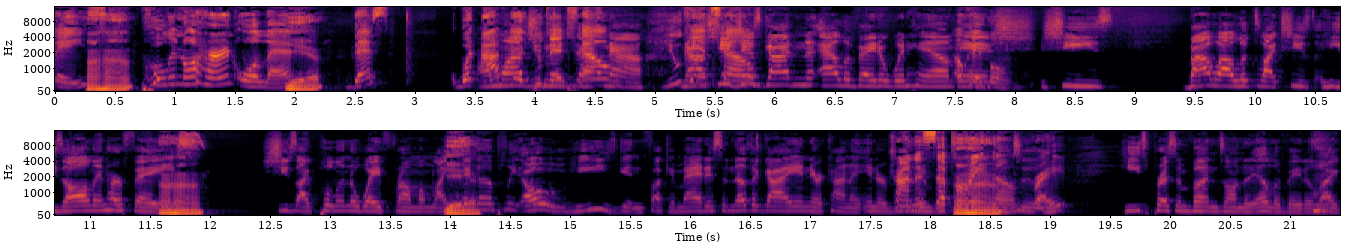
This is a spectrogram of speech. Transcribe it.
face, Uh-huh. pulling on her and all that. Yeah. That's what I'm I think you watching can tell. now. You now can she tell. just got in the elevator with him. Okay, and boom. sh- she's Bow Wow looks like she's he's all in her face. Uh-huh. She's like pulling away from him, like Yeah. nigga, please. Oh, he's getting fucking mad. It's another guy in there, kind of intervening, trying to separate Uh-huh. them, two. right? He's pressing buttons on the elevator, like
